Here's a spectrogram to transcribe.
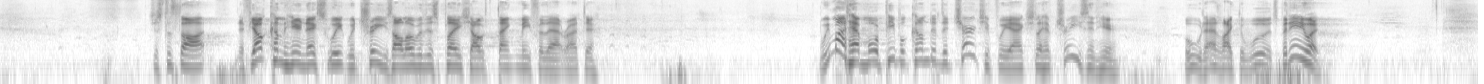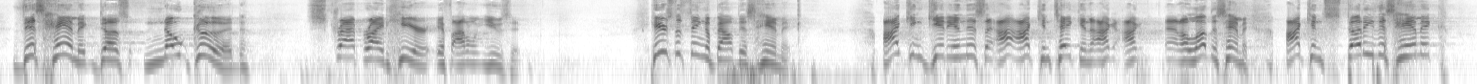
just a thought. If y'all come in here next week with trees all over this place, y'all thank me for that right there. We might have more people come to the church if we actually have trees in here. Ooh, that's like the woods. But anyway, this hammock does no good strapped right here if I don't use it. Here's the thing about this hammock. I can get in this, I, I can take and I, I, and I love this hammock. I can study this hammock.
